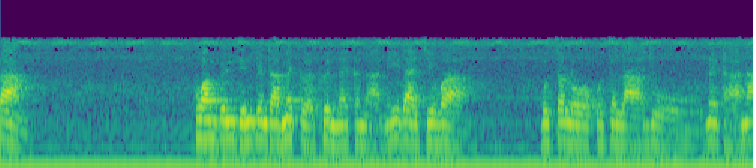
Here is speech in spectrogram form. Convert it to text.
สร้าง ความเป็นศีลเป็นธรรมไม่เกิดขึ้นในขณะนี้ได้ชื่อว่ากุศโลกุศลาอยู่ในฐานะ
